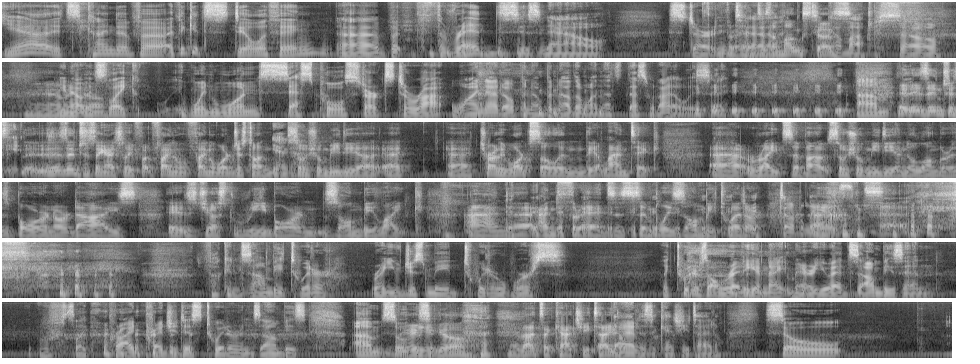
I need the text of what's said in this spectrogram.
Yeah, it's kind of. Uh, I think it's still a thing, uh, but Threads is now starting Threads to, is amongst to us. come up. So There you know, go. it's like when one cesspool starts to rot, why not open up another one? That's that's what I always say. Um, It is interesting. It is interesting, actually. F- Final final word just on Yeah, social media. Uh, uh, Charlie Warzel in the Atlantic uh, writes about social media no longer is born or dies; it's just reborn zombie-like, and uh, and Threads is simply zombie Twitter. totally is. Fucking zombie Twitter, right? You've just made Twitter worse. Like Twitter's already a nightmare. You add zombies in. It's like Pride, Prejudice, Twitter, and zombies. Um, so There you go. Now that's a catchy title. That is a catchy title. So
